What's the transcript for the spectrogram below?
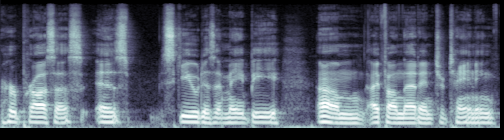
her process as skewed as it may be. Um, I found that entertaining.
